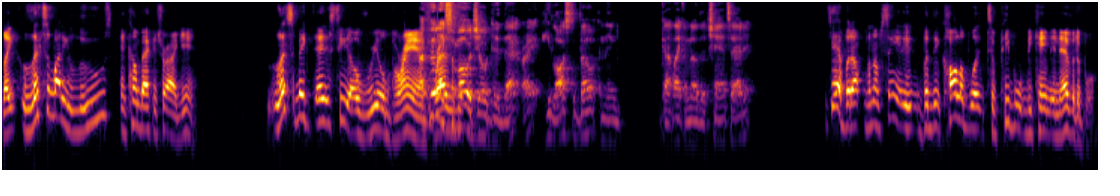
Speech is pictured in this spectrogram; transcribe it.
Like, let somebody lose and come back and try again. Let's make NXT a real brand. I feel like Samoa Joe did that, right? He lost the belt and then got like another chance at it. Yeah, but I, what I'm saying, it, but the call up was, to people became inevitable.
